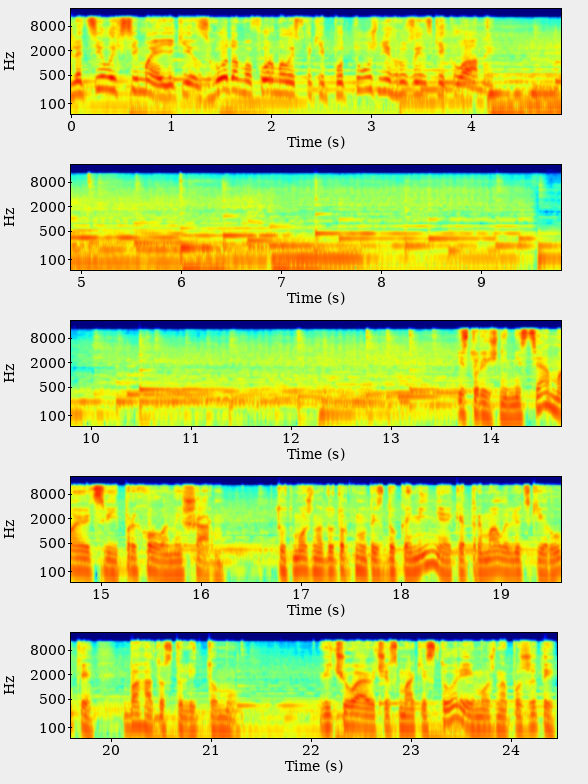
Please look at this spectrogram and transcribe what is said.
для цілих сімей, які згодом оформились в такі потужні грузинські клани. Історичні місця мають свій прихований шарм. Тут можна доторкнутись до каміння, яке тримали людські руки багато століть тому. Відчуваючи смак історії, можна пожити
